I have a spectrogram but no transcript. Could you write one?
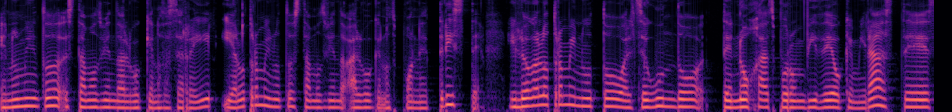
en un minuto estamos viendo algo que nos hace reír y al otro minuto estamos viendo algo que nos pone triste. Y luego al otro minuto o al segundo te enojas por un video que miraste.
